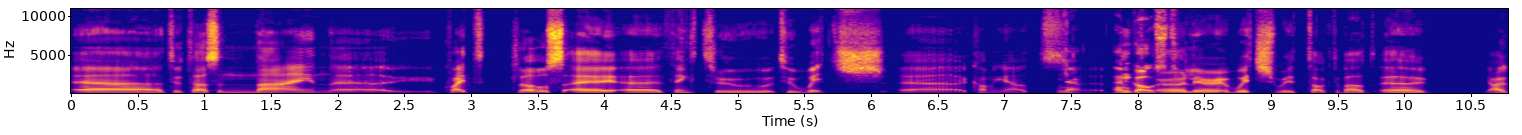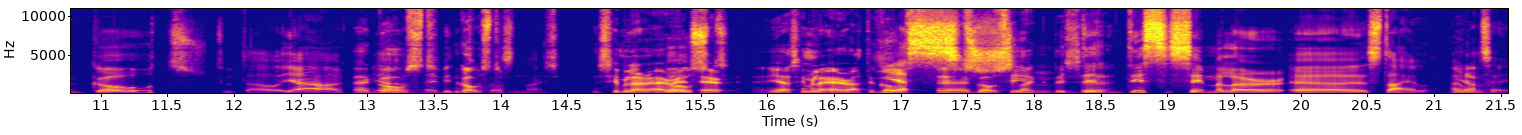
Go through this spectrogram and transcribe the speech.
uh, 2009, uh, quite close, I uh, think, to to Witch uh, coming out. Yeah, and Ghost. earlier, which we talked about. Yeah, Goat 2000. Yeah, Uh, yeah, Ghost, maybe Ghost. 2009. Similar era, er- yeah, similar era to Ghost. Yes, uh, Ghost sim- like this. thi- Uh, this similar uh, style, I Yeah. would say.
